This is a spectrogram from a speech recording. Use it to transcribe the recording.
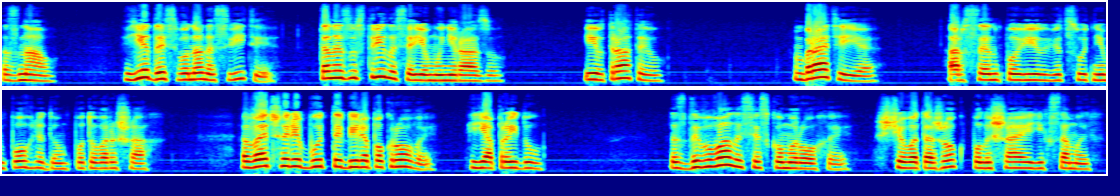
Знав. Є десь вона на світі, та не зустрілася йому ні разу. І втратив. Братіє, Арсен повів відсутнім поглядом по товаришах. Ввечері будьте біля покрови, я прийду. Здивувалися скоморохи, що ватажок полишає їх самих,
